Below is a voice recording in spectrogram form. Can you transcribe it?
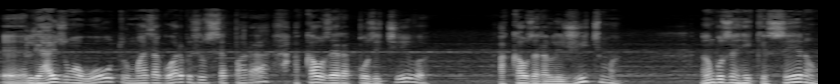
é, leais um ao outro, mas agora precisam se separar. A causa era positiva, a causa era legítima, ambos enriqueceram.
